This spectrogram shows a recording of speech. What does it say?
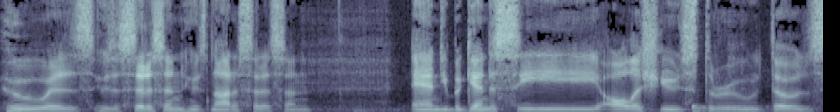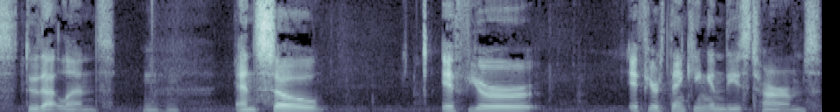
who is who's a citizen, who's not a citizen, and you begin to see all issues through those through that lens. Mm-hmm. And so, if you're if you're thinking in these terms,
